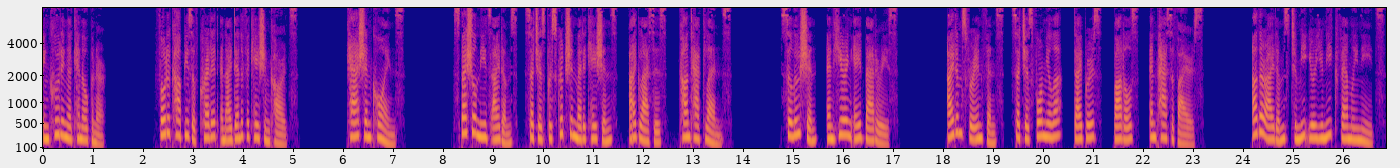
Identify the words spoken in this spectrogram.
including a can opener. Photocopies of credit and identification cards. Cash and coins. Special needs items, such as prescription medications, eyeglasses, contact lens. Solution, and hearing aid batteries. Items for infants, such as formula, diapers, bottles, and pacifiers. Other items to meet your unique family needs.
